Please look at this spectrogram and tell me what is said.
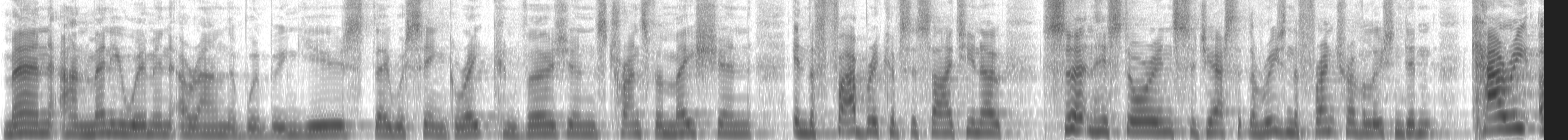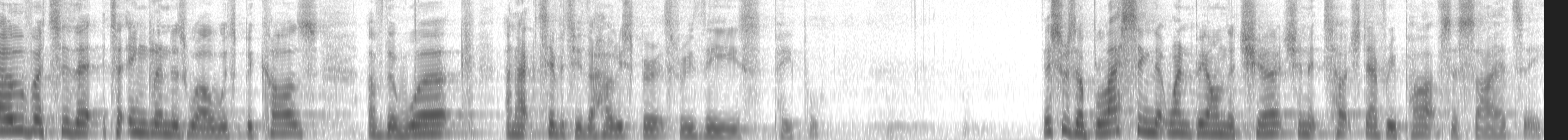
Men and many women around them were being used. They were seeing great conversions, transformation in the fabric of society. You know, certain historians suggest that the reason the French Revolution didn't carry over to, the, to England as well was because of the work and activity of the Holy Spirit through these people. This was a blessing that went beyond the church and it touched every part of society.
